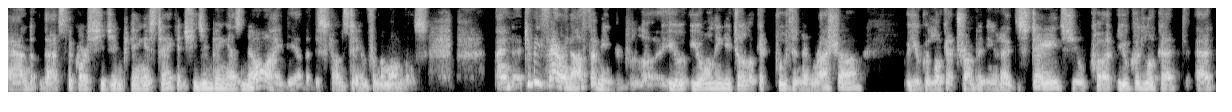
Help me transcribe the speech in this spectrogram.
And that's the course Xi Jinping has taken. Xi Jinping has no idea that this comes to him from the Mongols. And to be fair enough, I mean, you, you only need to look at Putin in Russia. You could look at Trump in the United States. You could you could look at, at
